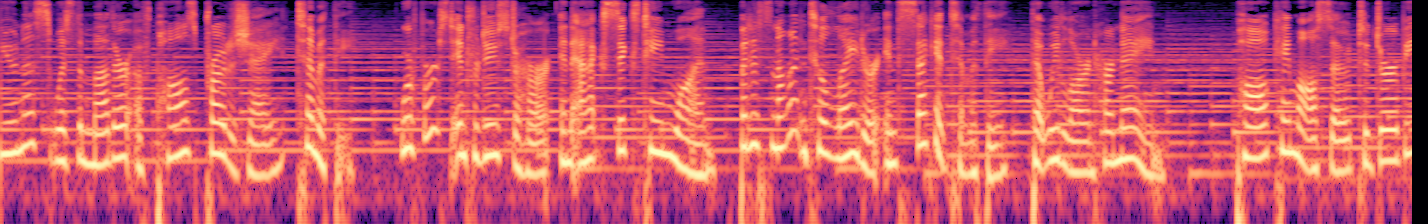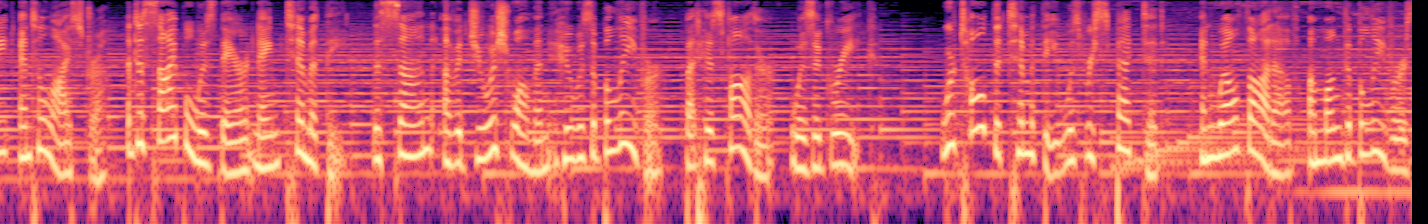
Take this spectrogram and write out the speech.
Eunice was the mother of Paul's protege, Timothy. We're first introduced to her in Acts 16:1, but it's not until later in 2 Timothy that we learn her name. Paul came also to Derbe and to Lystra. A disciple was there named Timothy, the son of a Jewish woman who was a believer, but his father was a Greek. We're told that Timothy was respected and well thought of among the believers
